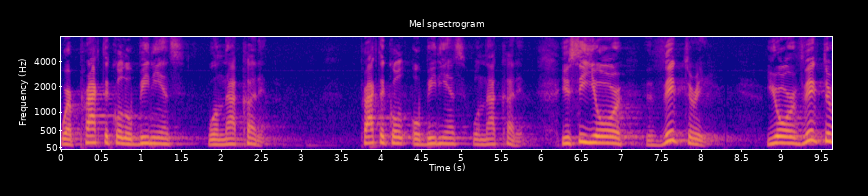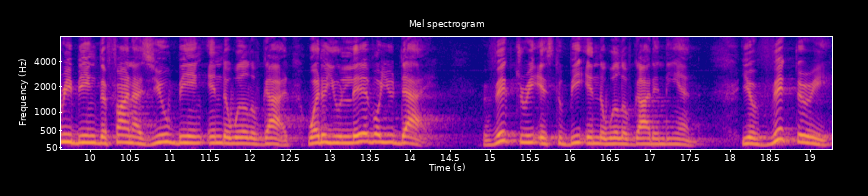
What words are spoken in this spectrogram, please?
where practical obedience will not cut it. Practical obedience will not cut it. You see, your victory, your victory being defined as you being in the will of God, whether you live or you die, victory is to be in the will of God in the end. Your victory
